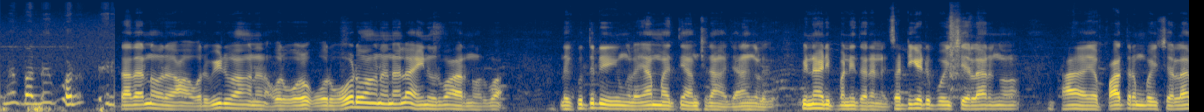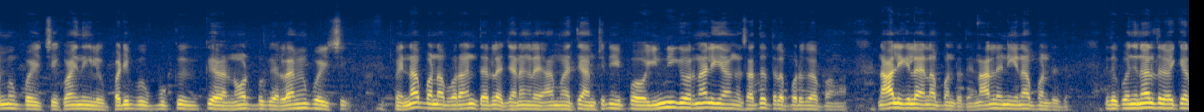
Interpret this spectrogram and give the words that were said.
என்ன பண்ண போகிறோம் சாதாரண ஒரு ஒரு வீடு வாங்கினா ஒரு ஓ- ஒரு ஓடு வாங்கினால ஐநூறுரூவா அறநூறுபா. இந்த குத்துட்டு இவங்களை ஏமாற்றி அனுப்பிச்சிட்டாங்க ஜனங்களுக்கு. பின்னாடி பண்ணி தரேன்னு. சர்டிஃபிகேட்டு போயிடுச்சு எல்லாருக்கும் பாத்திரம் போயிடுச்சு எல்லாமே போயிடுச்சு. குழந்தைங்களுக்கு படிப்பு புக்கு நோட் புக்கு எல்லாமே போயிடுச்சு. இப்போ என்ன பண்ண போகிறாங்கன்னு தெரில ஜனங்களை ஏமாற்றி அனுப்பிச்சிட்டு இப்போ இன்றைக்கி ஒரு நாளைக்கு அங்கே சத்தத்தில் படுக்க வைப்பாங்க. நாளைக்கெல்லாம் என்ன பண்ணுறது நாளைக்கு என்ன பண்ணுறது இது கொஞ்ச நேரத்தில் வைக்க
